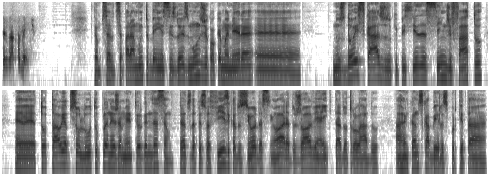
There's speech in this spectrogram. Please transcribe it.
Exatamente. Então precisa separar muito bem esses dois mundos. De qualquer maneira, é... nos dois casos, o que precisa sim, de fato, é, total e absoluto planejamento e organização, tanto da pessoa física, do senhor, da senhora, do jovem aí que está do outro lado arrancando os cabelos porque está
